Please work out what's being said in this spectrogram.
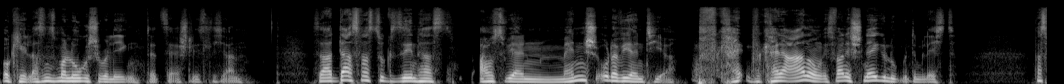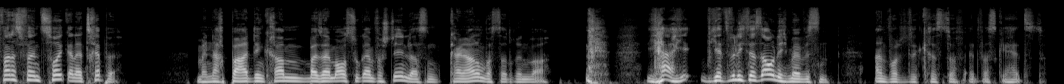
Okay, lass uns mal logisch überlegen, setzte er schließlich an. Sah das, was du gesehen hast, aus wie ein Mensch oder wie ein Tier? Pff, keine, keine Ahnung, ich war nicht schnell genug mit dem Licht. Was war das für ein Zeug an der Treppe? Mein Nachbar hat den Kram bei seinem Auszug einfach stehen lassen. Keine Ahnung, was da drin war. ja, jetzt will ich das auch nicht mehr wissen, antwortete Christoph etwas gehetzt.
